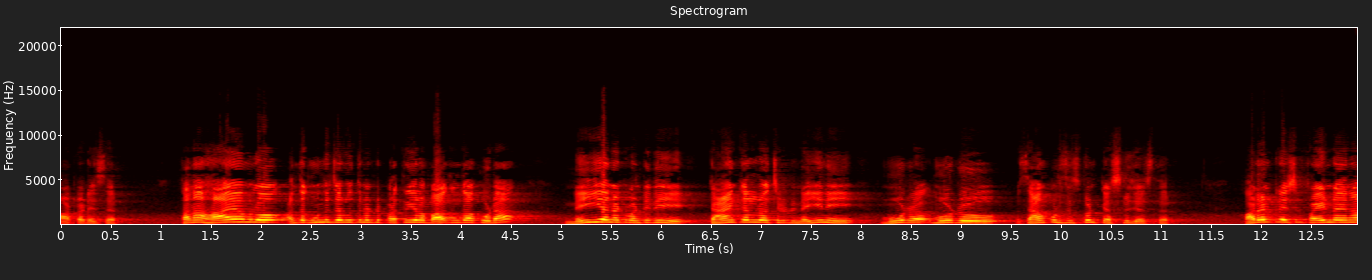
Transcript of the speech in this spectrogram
మాట్లాడేశారు. తన హాయంలో అంతకుముందు జరుగుతున్నటువంటి ప్రక్రియలో భాగంగా కూడా నెయ్యి అన్నటువంటిది ట్యాంకర్లో వచ్చినటువంటి నెయ్యిని మూడు మూడు శాంపుల్స్ తీసుకొని టెస్టులు చేస్తారు. అడల్ట్రేషన్ ఫైండ్ అయినా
